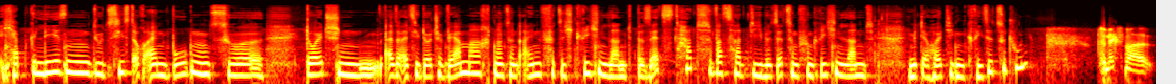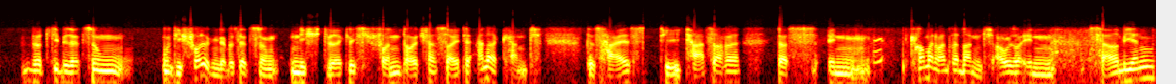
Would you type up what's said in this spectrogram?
Ich habe gelesen, du ziehst auch einen Bogen zur deutschen, also als die deutsche Wehrmacht 1941 Griechenland besetzt hat. Was hat die Besetzung von Griechenland mit der heutigen Krise zu tun? Zunächst mal wird die Besetzung und die Folgen der Besetzung nicht wirklich von deutscher Seite anerkannt. Das heißt, die Tatsache, dass in kaum einem anderen Land, außer in Serbien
